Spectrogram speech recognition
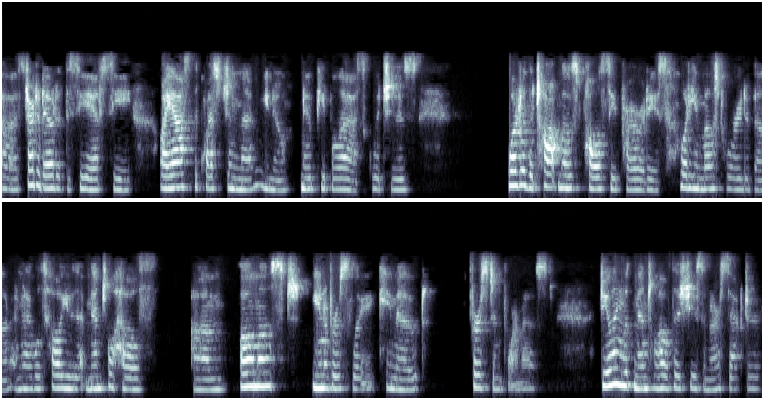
uh, started out at the CAFC, I asked the question that you know new people ask, which is, what are the topmost policy priorities? What are you most worried about? And I will tell you that mental health um, almost universally came out first and foremost. Dealing with mental health issues in our sector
